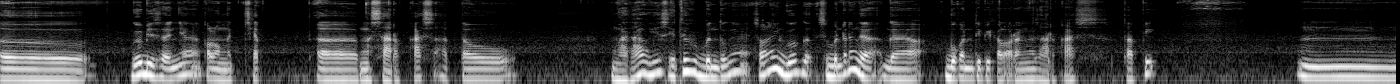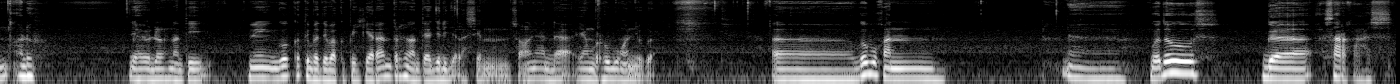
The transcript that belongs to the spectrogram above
uh, gue biasanya kalau ngechat uh, ngesarkas atau nggak tahu ya itu bentuknya soalnya gue sebenarnya nggak nggak bukan tipikal orang yang sarkas tapi hmm, aduh ya udah nanti ini gue tiba-tiba kepikiran terus nanti aja dijelasin soalnya ada yang berhubungan juga. Uh, eh, gue bukan uh, eh, gue tuh gak sarkas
